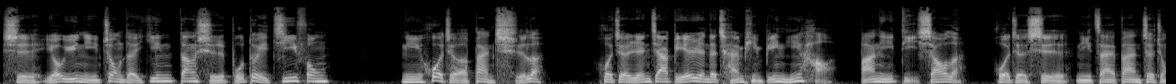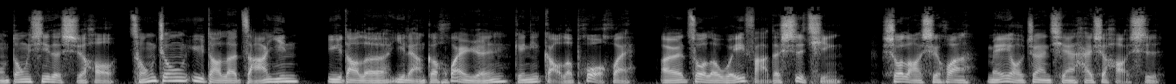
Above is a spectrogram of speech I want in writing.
是由于你种的因当时不对机风，你或者办迟了，或者人家别人的产品比你好，把你抵消了。或者是你在办这种东西的时候，从中遇到了杂音，遇到了一两个坏人给你搞了破坏，而做了违法的事情。说老实话，没有赚钱还是好事，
